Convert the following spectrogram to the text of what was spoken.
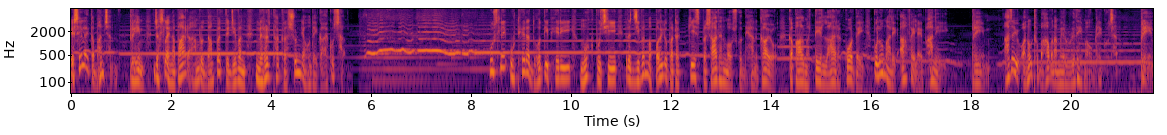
यसैलाई त भन्छन् प्रेम जसलाई नपाएर हाम्रो दाम्पत्य जीवन निरर्थक र शून्य हुँदै गएको छ। उसले उठेर धोती फेरि मुख पुछी र जीवनमा पहिलो पटक केश प्रसाधनमा उसको ध्यान गयो। कपालमा तेल लाएर कोर्दै पुलोमाले आफैलाई भने प्रेम आज यो अनौठो भावना मेरो हृदयमा उम्रेको छ। प्रेम।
